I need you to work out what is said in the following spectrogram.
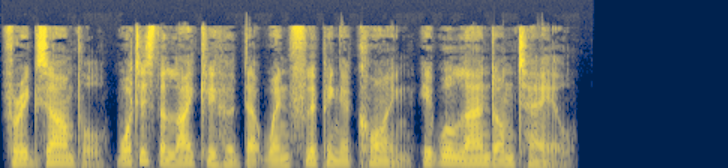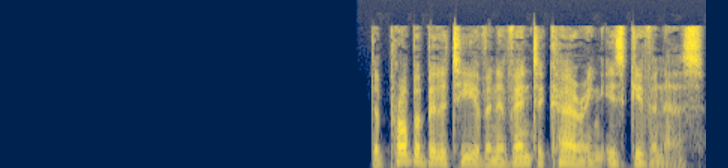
For example, what is the likelihood that when flipping a coin, it will land on tail? The probability of an event occurring is given as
